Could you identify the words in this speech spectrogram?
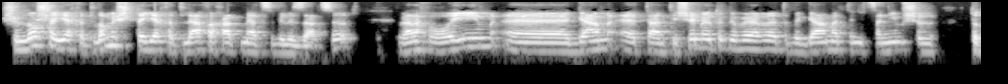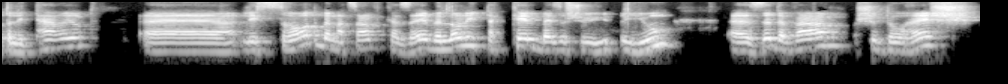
שלא שייכת, לא משתייכת לאף אחת מהציוויליזציות ואנחנו רואים גם את האנטישמיות הגברת וגם את הניצנים של טוטליטריות לשרוד במצב כזה ולא להיתקל באיזשהו איום זה דבר שדורש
